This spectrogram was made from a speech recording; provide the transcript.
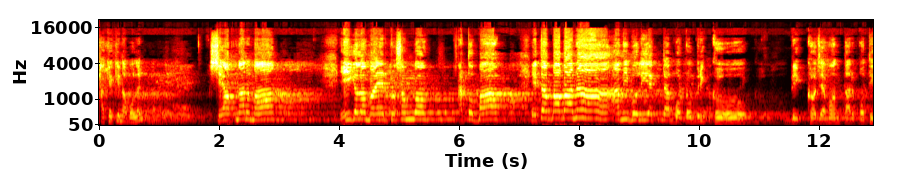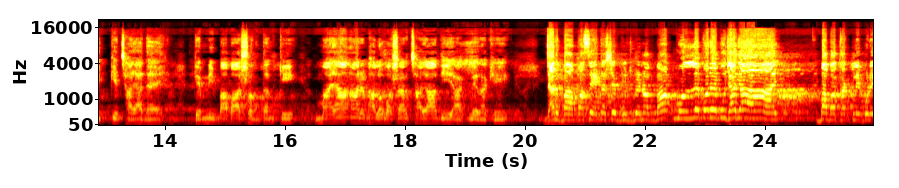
থাকে কিনা বলেন? সে আপনার মা এই গেল মায়ের প্রসঙ্গ। আর তো বাপ, এটা বাবা না, আমি বলি একটা বটবৃক্ষ বৃক্ষ যেমন তার পথিককে ছায়া দেয়, তেমনি বাবা সন্তানকে মায়া আর ভালোবাসার ছায়া দিয়ে আগলে রাখে। যার বাপ আছে, এটা সে বুঝবে না। বাপ মরলে পরে বোঝা যায়, বাবা থাকলে পরে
